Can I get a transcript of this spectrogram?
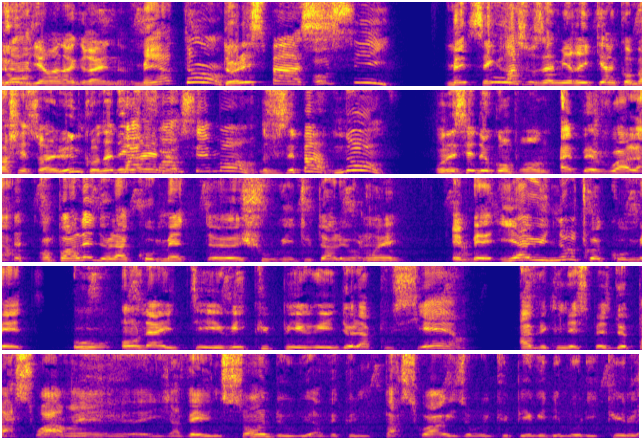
d'où vient la graine Mais attends, De l'espace. aussi. Mais C'est grâce aux Américains qui ont marché sur la Lune qu'on a des pas graines. forcément. Je sais pas. Non. On essaie de comprendre. Eh ben voilà, on parlait de la comète euh, Shuri tout à l'heure. Oui. Eh ben, il y a une autre comète où on a été récupéré de la poussière avec une espèce de passoire. Hein. Euh, Ils avaient une sonde où, avec une passoire, ils ont récupéré des molécules.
